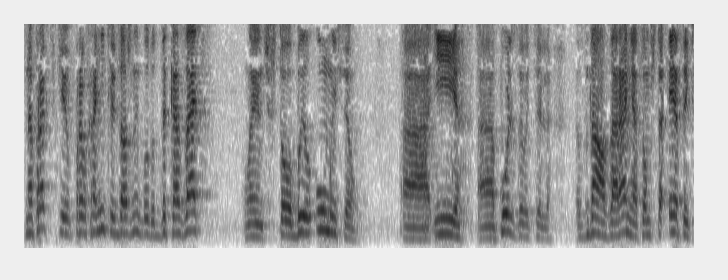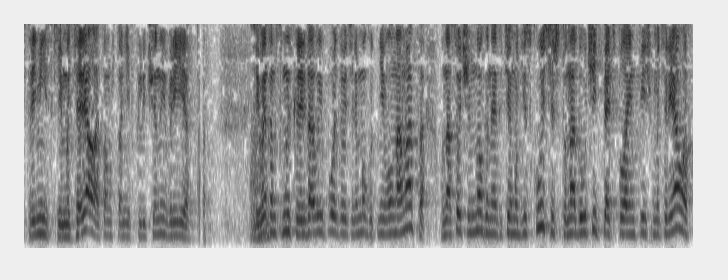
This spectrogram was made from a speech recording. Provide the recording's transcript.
На практике правоохранители должны будут доказать, Владимир Ильич, что был умысел а, и а, пользователь знал заранее о том, что это экстремистские материалы, о том, что они включены в реестр. И в этом смысле рядовые пользователи могут не волноваться. У нас очень много на эту тему дискуссий, что надо учить 5,5 тысяч материалов,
